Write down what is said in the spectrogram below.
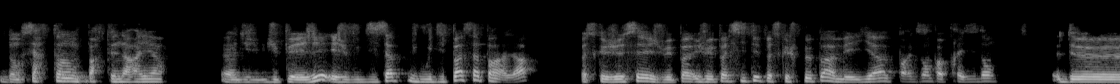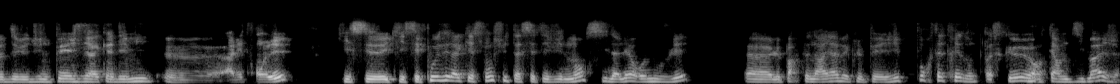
dans certains partenariats euh, du, PSG. Et je vous dis ça, je vous dis pas ça par hasard, parce que je sais, je vais pas, je vais pas citer parce que je peux pas, mais il y a par exemple un président d'une de, PSG Academy euh, à l'étranger qui s'est posé la question suite à cet événement s'il allait renouveler le partenariat avec le PSG pour cette raison, parce que en termes d'image,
